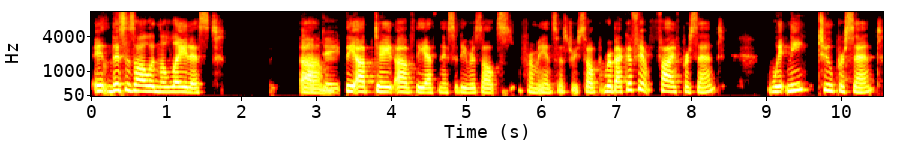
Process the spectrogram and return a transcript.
it, this is all in the latest um, update. the update of the ethnicity results from Ancestry. So Rebecca 5%, Whitney 2%,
